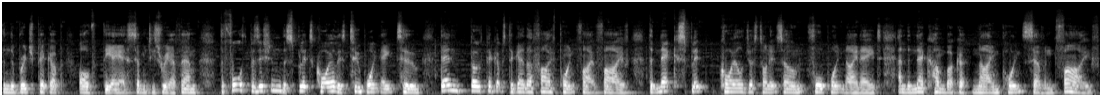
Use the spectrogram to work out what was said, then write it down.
than the bridge pickup of the AS73FM. The fourth position, the split coil, is 2.82, then both pickups together 5.55. The neck split coil just on its own 4.98 and the neck humbucker 9.75.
